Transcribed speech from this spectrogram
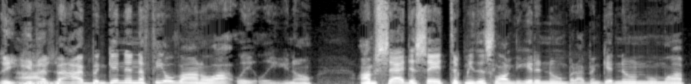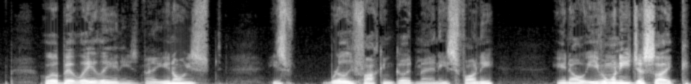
You, I've been, I've been getting into Theo Von a lot lately. You know, I'm sad to say it took me this long to get into him, but I've been getting into him a little bit lately, and he's been, you know, he's he's really fucking good, man. He's funny. You know, even when he just like,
